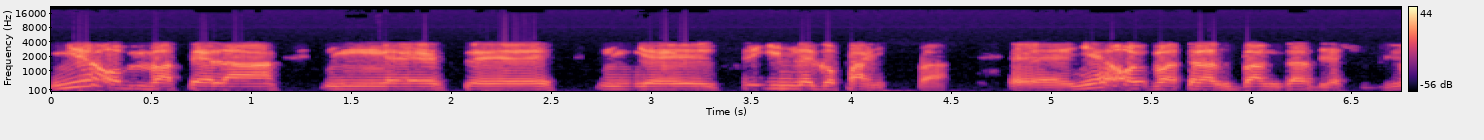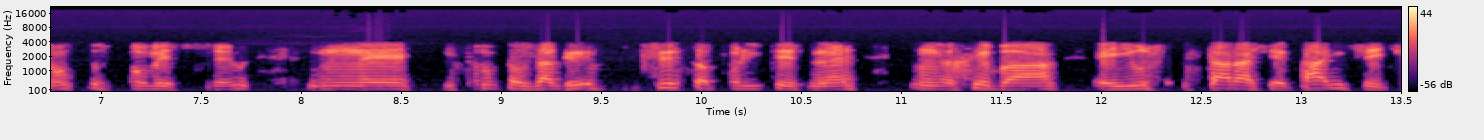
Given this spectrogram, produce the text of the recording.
nie obywatela e, z, e, z innego państwa nie obywatela z Bangladeszu. W związku z powyższym to zagrywki czysto polityczne, chyba już stara się tańczyć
